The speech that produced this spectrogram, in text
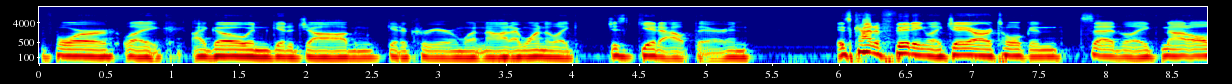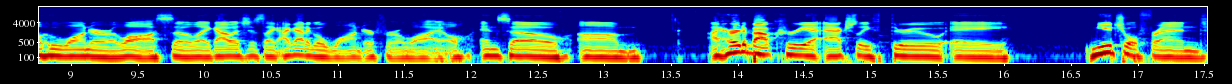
before like I go and get a job and get a career and whatnot. I want to like just get out there. And it's kind of fitting like J.R. Tolkien said like not all who wander are lost. So like I was just like I got to go wander for a while. And so um I heard about Korea actually through a mutual friend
